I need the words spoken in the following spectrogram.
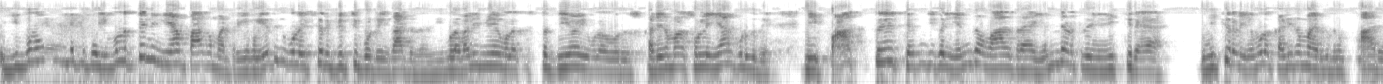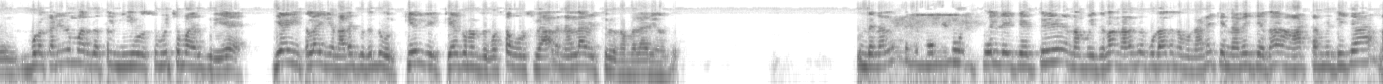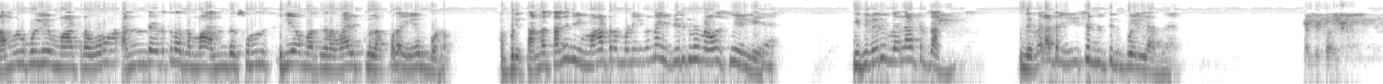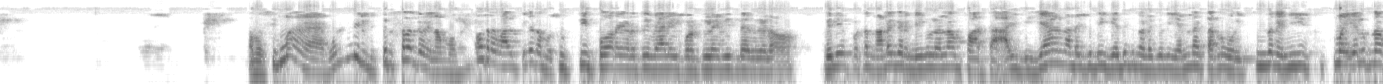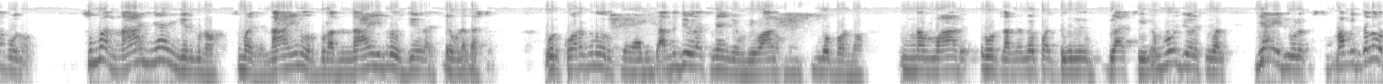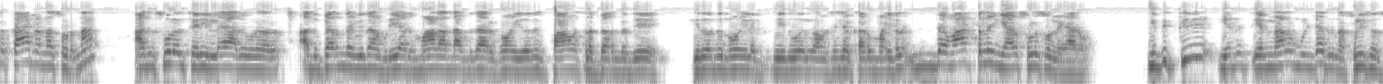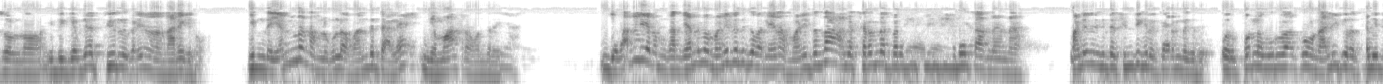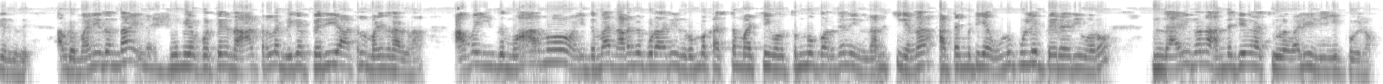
இவ்வளவு இப்ப இவ்வளத்தையும் நீங்க ஏன் பார்க்க மாட்டீங்க? உங்களுக்கு எதுக்கு இவ்வளவு இஸ்டரி பிரிச்சு போட்டீங்க காட்டுது இவ்வளவு வலிமையோ இவ்வளவு கஷ்டத்தையோ இவ்வளவு ஒரு கடினமான சூழ்நிலை ஏன் கொடுக்குது? நீ பார்த்து தெரிஞ்சுக்க எங்க வாழ்ற? எந்த இடத்துல நீ நிக்கிற? நிக்கிற எவ்வளவு கடினமா இருக்குதுன்னு பாரு. இவ்வளவு கடினமா இருக்கிறதுல நீ இவ்வளவு சுபிச்சமா இருக்கிறியே. ஏன் இதெல்லாம் இங்க நடக்குதுன்னு ஒரு கேள்வியை கேட்கணுன்றதுக்கு ஒரு சில ஆளை நல்லா வச்சிருக்கு நம்ம எல்லாரையும் வந்து. இந்த நல்லதுக்கு நல்ல ஒரு கேள்வியை கேட்டு நம்ம இதெல்லாம் நடக்கக்கூடாது நம்ம நினைக்க நினைக்க தான் ஆட்டோமேட்டிக்கா நம்மளுக்குள்ளேயும் மாற்றம் வரும். அந்த இடத்துல அந்த அந்த சூழ்நிலை சரியா மாற்றுற வாய்ப்புகள் அப்பதான் ஏற்படும். அப்படி தன்னைத்தானே நீ மாற்றம் பண்ணிக்கணும்னா இது இருக்கணும்னு அவசியம் இல்லையே. இது வெறும் விளையாட்டு தான். இந்த விளையாட்டை ஈஸியா நிறுத்திட்டு போயிடலாமே. கண்டிப்பாங்க நம்ம சும்மா இல்லை பெருசா நம்ம வாழ்க்கையில நம்ம சுத்தி போற இடத்துக்கு வேலைக்கு போறதுல வீட்டுல இருக்கிற இடம் வெளியப்பட்ட நடக்கிற நிகழ்வு எல்லாம் பார்த்தா இது ஏன் நடக்குது எதுக்கு நடக்குது என்ன காரணம் ஒரு சிந்தனை நீ சும்மா எழுப்புனா போதும். சும்மா நான் ஏன் இங்க இருக்கணும். சும்மா நாயின்னு ஒரு பொருள் அந்த நாயின்ற ஒரு ஜீவராசி எவ்வளவு கஷ்டம். ஒரு குரங்குன்னு ஒரு அது- அந்த ஜீவராசி இங்க இப்படி வாங்கணும் சும்மா பண்ணணும் நம்ம மாடு ரோட்ல அங்கங்க பத்துக்குது பிளாஸ்டிக் எவ்வளவு ஜீவராசி வாழ் ஏன் இது இவ்வளவு கஷ்டம்? நம்ம இதுக்கெல்லாம் ஒரு காரணம் என்ன சொல்றேன்னா அது சூழல் சரியில்லை அது ஒரு அது பிறந்த விதம் அப்படி அது மாடாண்டா அப்படிதான் இருக்கும் இது வந்து பாவத்துல பிறந்தது இது வந்து நோயில இது ஒரு அவன் செஞ்ச கருமா இதெல்லாம் இந்த வார்த்தைலாம் இங்க யாரும் சொல்ல சொல்ல யாரும். இதுக்கு எனக்கு என்னால முடிஞ்சா அதுக்கு நான் சொல்யூஷன் சொல்லணும். இதுக்கு எப்படியா தீர்வு கிடையாது நான் நினைக்கணும். இந்த எண்ணம் நம்மளுக்குள்ள வந்துட்டாலே இங்க மாற்றம் வந்துருங்க. இங்க வரலையே நமக்கு அந்த எண்ணமே மனிதனுக்கு வரலையா. ஏன்னா மனிதன் தான் அங்க சிறந்த பிறகு காரணம் என்ன? மனிதன்கிட்ட சிந்திக்கிற திறன் இருக்குது. ஒரு பொருளை உருவாக்கும் ஒன்று அழிக்கிற தகுதி இருக்குது. அப்படி மனிதன் தான் இந்த பூமியை பொறுத்த இந்த ஆற்றல்ல மிகப்பெரிய ஆற்றல் மனிதனா இருக்கலாம் அவன் இது மாறணும் இந்த மாதிரி நடக்கக்கூடாது இது ரொம்ப கஷ்டமாச்சு இவ்வளவு துன்பப்படுறதுன்னு நீங்க நினைச்சீங்கன்னா ஆட்டோமேட்டிக்கா உனக்குள்ளேயே பேரறிவு வரும். இந்த அறிவுனால அந்த ஜீவராட்சி உள்ள வழியை நீங்கி போயிடும்.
